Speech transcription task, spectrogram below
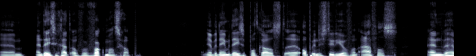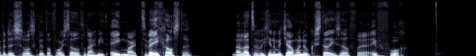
Um, en deze gaat over vakmanschap. Ja, we nemen deze podcast op in de studio van AVAS. En we hebben dus, zoals ik net al voorstelde, vandaag niet één, maar twee gasten. Nou, laten we beginnen met jou, Manouk. Stel jezelf uh, even voor.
